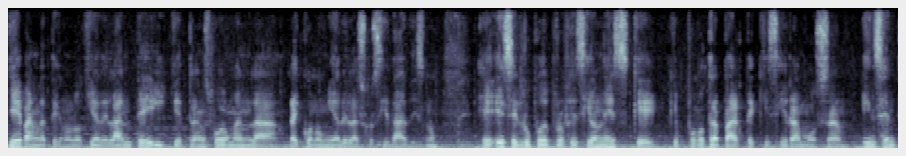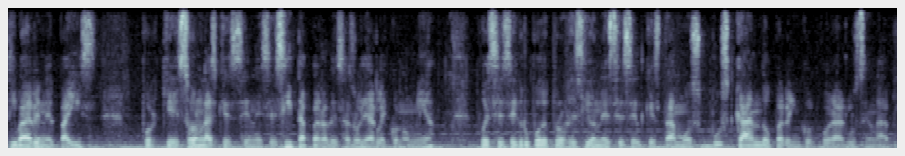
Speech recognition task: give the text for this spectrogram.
llevan la tecnología adelante y que transforman la, economía de las sociedades. ¿no? E, ese grupo de profesiones que, por otra parte quisiéramos um, incentivar en el país porque son las que se necesita para desarrollar la economía, pues ese grupo de profesiones es el que estamos buscando para incorporarlos en la AVE.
